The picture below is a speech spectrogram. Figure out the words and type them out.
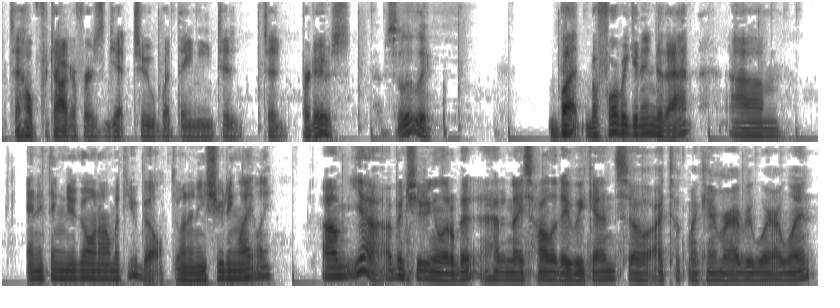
to help photographers get to what they need to to produce. Absolutely. But before we get into that, um, anything new going on with you, Bill? Doing any shooting lately? Um, yeah, I've been shooting a little bit. I had a nice holiday weekend, so I took my camera everywhere I went,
